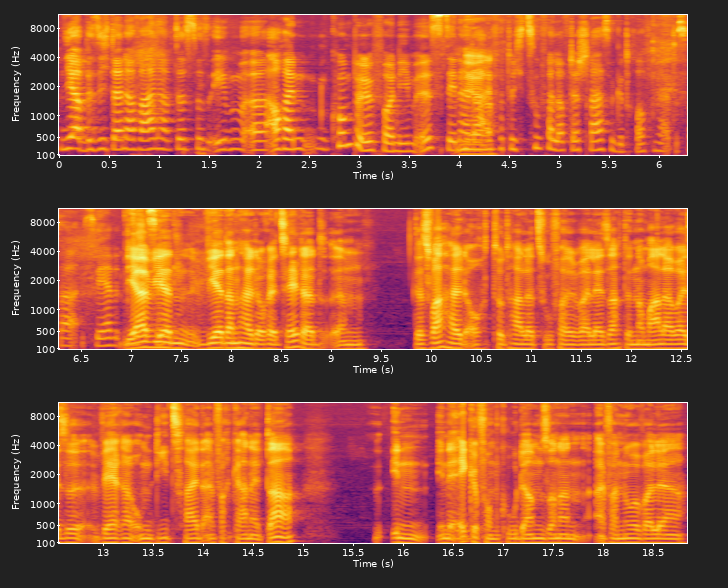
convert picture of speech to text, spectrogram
Ja, bis ich dann erfahren habe, dass das eben äh, auch ein Kumpel von ihm ist, den er ja. da einfach durch Zufall auf der Straße getroffen hat. Das war sehr Ja, wie er, wie er dann halt auch erzählt hat, ähm, das war halt auch totaler Zufall, weil er sagte, normalerweise wäre er um die Zeit einfach gar nicht da in, in der Ecke vom Kudamm, sondern einfach nur, weil er,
